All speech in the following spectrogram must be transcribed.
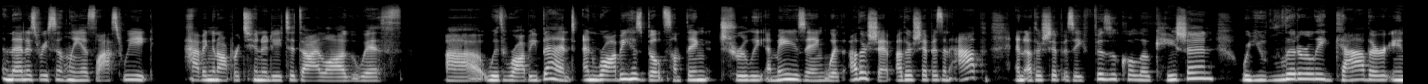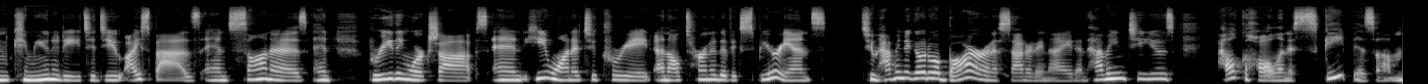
And then, as recently as last week, having an opportunity to dialogue with uh, with Robbie Bent. And Robbie has built something truly amazing with Othership. Othership is an app, and Othership is a physical location where you literally gather in community to do ice baths and saunas and breathing workshops. And he wanted to create an alternative experience to having to go to a bar on a Saturday night and having to use alcohol and escapism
